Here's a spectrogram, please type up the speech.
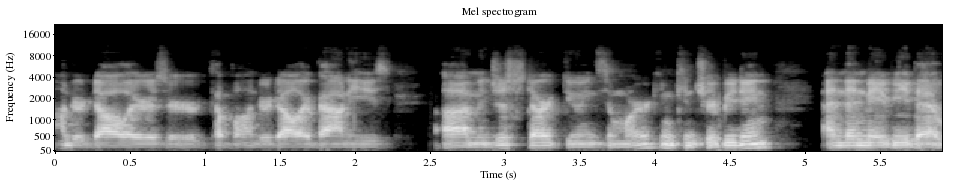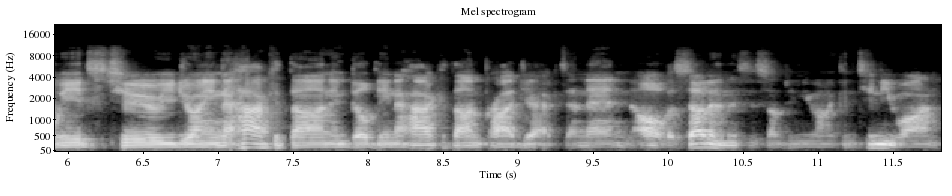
hundred dollars or a couple hundred dollar bounties, um, and just start doing some work and contributing. And then maybe that leads to you joining a hackathon and building a hackathon project. And then all of a sudden, this is something you want to continue on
